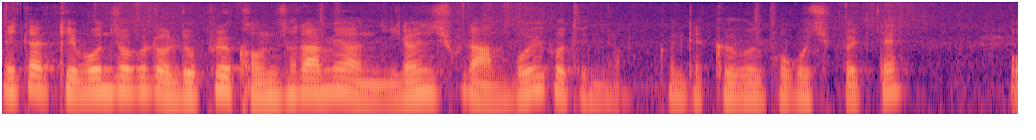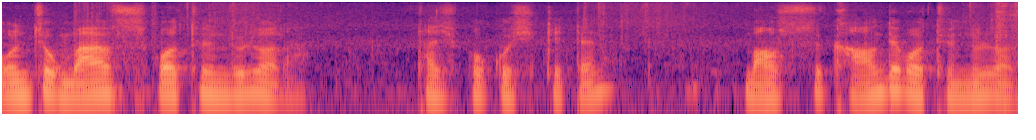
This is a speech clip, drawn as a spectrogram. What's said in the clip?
일단 기본적으로 루프를 건설하면 이런 식으로 안 보이거든요. 근데 그걸 보고 싶을 때 오른쪽 마우스 버튼을 눌러라. 다시 보고 싶을 땐 마우스 가운데 버튼을 눌러라.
